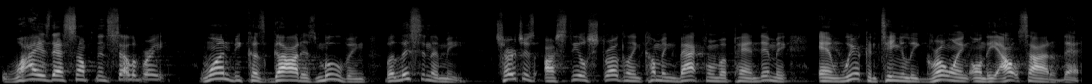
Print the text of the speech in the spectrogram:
why is that something to celebrate? One, because God is moving, but listen to me. Churches are still struggling coming back from a pandemic, and we're continually growing on the outside of that.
